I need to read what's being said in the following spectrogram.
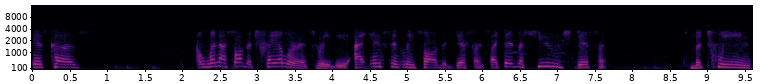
is because when I saw the trailer in 3D, I instantly saw the difference. Like, there's a huge difference between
